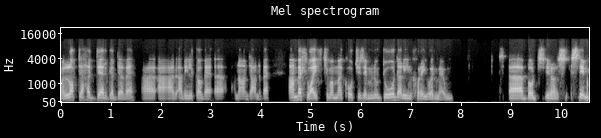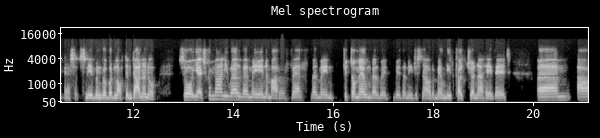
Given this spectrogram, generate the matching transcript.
mae lot o hyder gyda fe, a, a, a fi'n licio fe, uh, hwnna amdano fe. Ambell waith, ti'n mae coaches e, yn, maen nhw'n dod ar un chwaraewr mewn, uh, bod, you know, sneb uh, yn gwybod lot yn dan nhw. So, ie, yeah, ysgwm mlaen i weld fel mae ein ymarfer, fel mae ein ffito mewn, fel wedon ni jyst nawr, mewn i'r culture yna hefyd. Um, a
